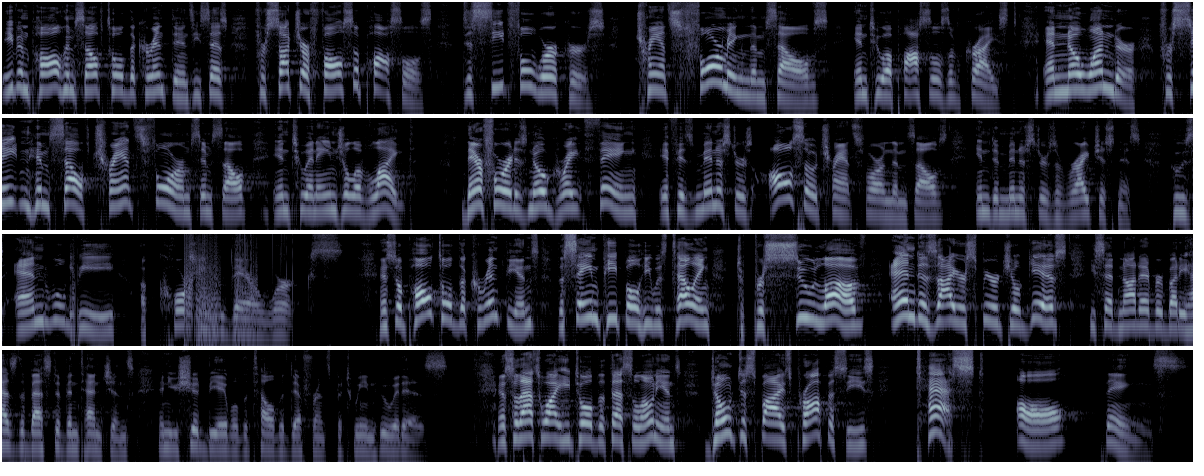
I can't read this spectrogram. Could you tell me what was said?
Even Paul himself told the Corinthians, he says, For such are false apostles, deceitful workers, transforming themselves into apostles of Christ. And no wonder, for Satan himself transforms himself into an angel of light. Therefore, it is no great thing if his ministers also transform themselves into ministers of righteousness, whose end will be according to their works. And so Paul told the Corinthians, the same people he was telling to pursue love and desire spiritual gifts, he said, Not everybody has the best of intentions, and you should be able to tell the difference between who it is. And so that's why he told the Thessalonians, Don't despise prophecies, test all things.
